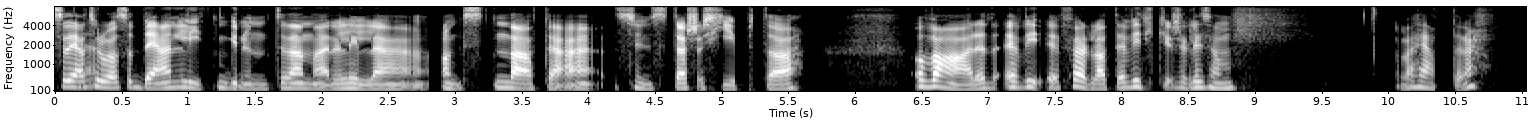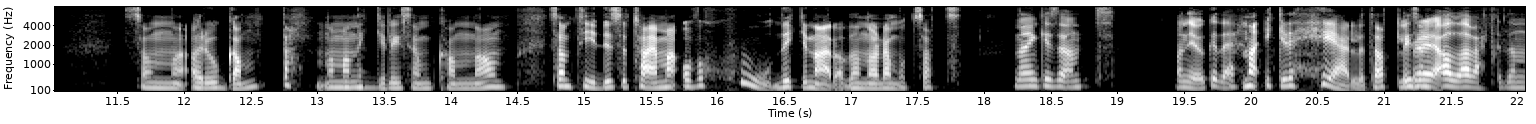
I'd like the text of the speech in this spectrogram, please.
Så jeg Ja. tror også det er en liten grunn til den der lille angsten, da. At jeg syns det er så kjipt å, å være jeg føler at jeg virker så liksom Hva heter det? Sånn arrogant, da. Når man Mm. ikke liksom kan navn. Samtidig så tar jeg meg overhodet ikke nær av det når det er motsatt. Nei, ikke sant. Man gjør jo ikke det. Nei, ikke i det hele tatt, For liksom. alle har vært i den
